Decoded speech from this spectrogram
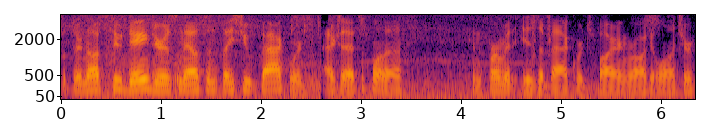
But they're not too dangerous now since they shoot backwards. Actually, I just want to confirm it is a backwards firing rocket launcher.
